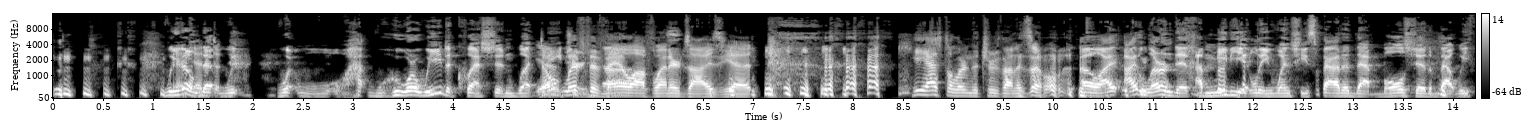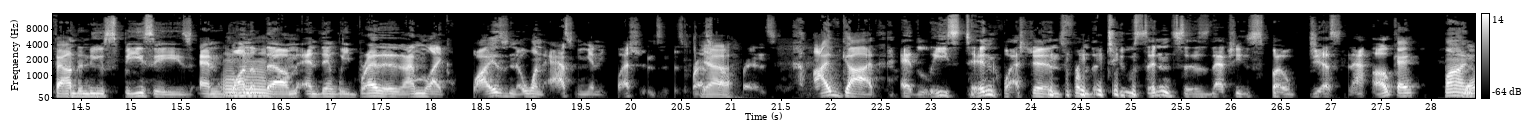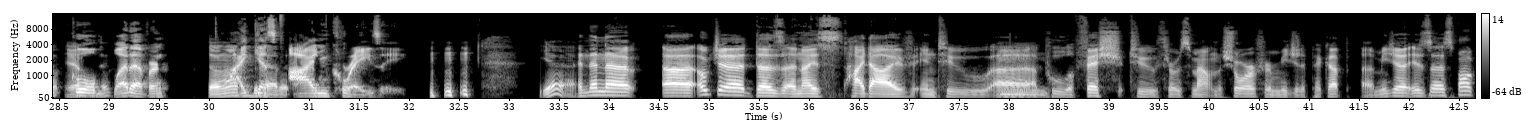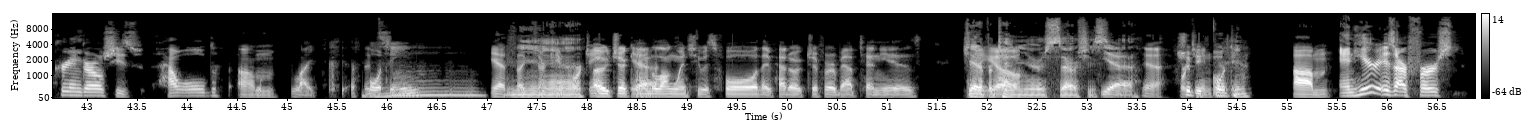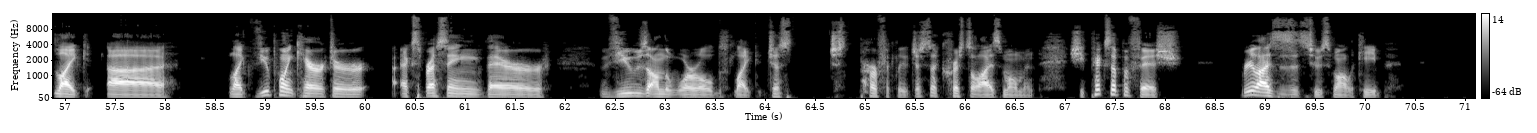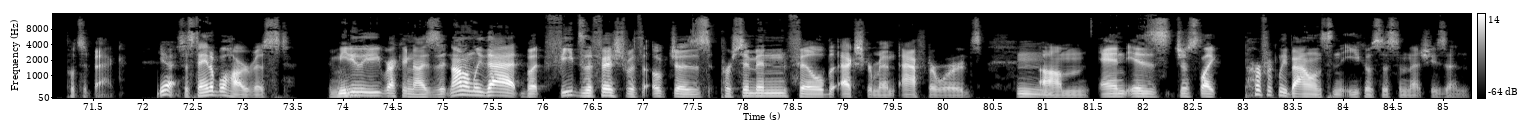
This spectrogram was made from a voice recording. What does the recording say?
we Yeah, don't know. We, wh- wh- who are we to question what? don't lift the veil off Leonard's eyes yet. he has to learn the truth on his own. Oh, I, I learned it immediately when she spouted that bullshit about we found a new species and one Mhm. of them, and then we bred it. And I'm like, why is no one asking any questions in this press Yeah. conference? I've got at least 10 questions from the two sentences that she spoke just now. Okay, fine, Nope. Cool, Nope. whatever. Don't I guess I'm crazy. Yeah. And then uh, uh, Okja does a nice high dive into uh, a Mm. pool of fish to throw some out on the shore for Mija to pick up. Uh, Mija is a small Korean girl. She's how old? Um, Like fourteen. yeah, it's like 13, Yeah. 14. Okja came yeah. along when she was four. They've had Okja for about ten years. She had it for you ten years, so she's Yeah. Yeah, Should be 14. 14. Um, and here is our first like uh like viewpoint character expressing their views on the world like just just perfectly, just a crystallized moment. She picks up a fish, realizes it's too small to keep, puts it back. Yeah. Sustainable harvest. Immediately recognizes it. Not only that, but feeds the fish with Okja's persimmon-filled excrement afterwards Mm, um, and is just like perfectly balanced in the ecosystem that she's in.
